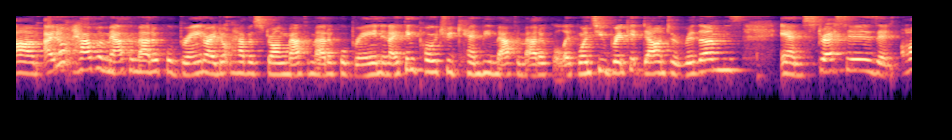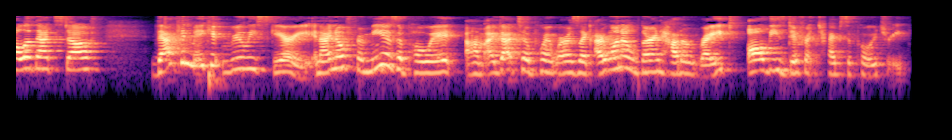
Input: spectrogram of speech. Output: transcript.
Um, I don't have a mathematical brain or I don't have a strong mathematical brain. And I think poetry can be mathematical. Like once you break it down to rhythms and stresses and all of that stuff, that can make it really scary. And I know for me as a poet, um, I got to a point where I was like, I want to learn how to write all these different types of poetry.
